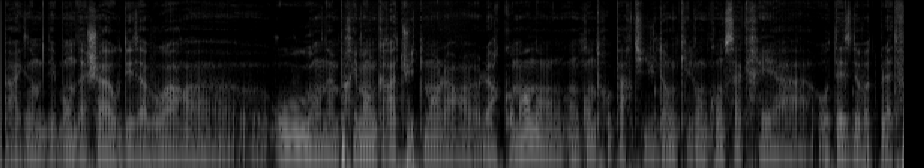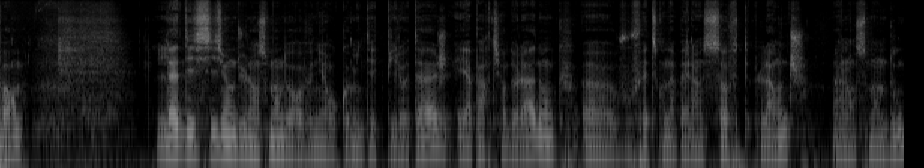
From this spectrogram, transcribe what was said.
par exemple des bons d'achat ou des avoirs euh, ou en imprimant gratuitement leur, leur commande en, contrepartie du temps qu'ils vont consacrer au test de votre plateforme. La décision du lancement doit revenir au comité de pilotage et à partir de là, donc, euh, vous faites ce qu'on appelle un soft launch, un lancement doux.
